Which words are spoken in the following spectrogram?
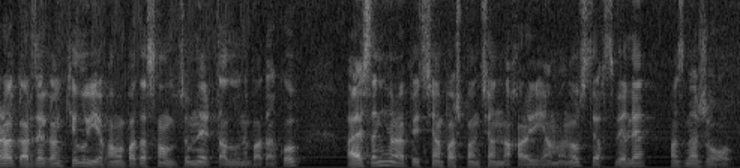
արագ արձագանքելու եւ համապատասխան լուծումներ տալու նպատակով Հայաստանի Հանրապետության Պաշտպանության նախարարի համանով ստեղծվել է հանձնաժողով։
